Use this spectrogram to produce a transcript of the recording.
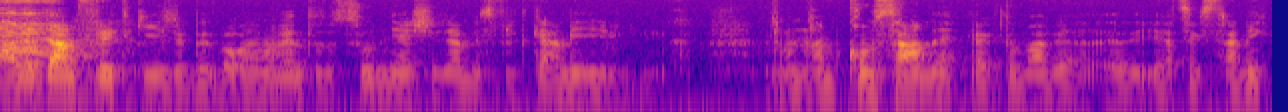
Ale dam frytki, żeby było. Ja mówię, to cudnie, siedziamy z frytkami, kąsamy, jak to mawia e, Jacek Stramik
